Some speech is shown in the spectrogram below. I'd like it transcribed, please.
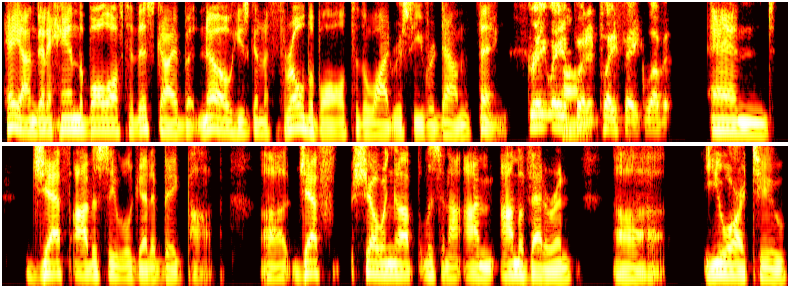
Hey, I'm going to hand the ball off to this guy, but no, he's going to throw the ball to the wide receiver down the thing. Great way to put Um, it. Play fake. Love it. and Jeff obviously will get a big pop. Uh, Jeff showing up. Listen, I, I'm I'm a veteran. Uh, you are too.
